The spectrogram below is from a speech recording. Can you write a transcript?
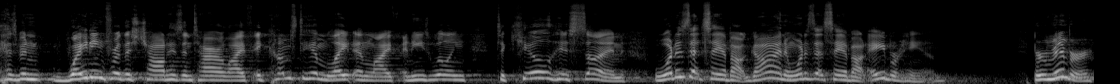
has been waiting for this child his entire life. It comes to him late in life, and he's willing to kill his son. What does that say about God, and what does that say about Abraham? But remember,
